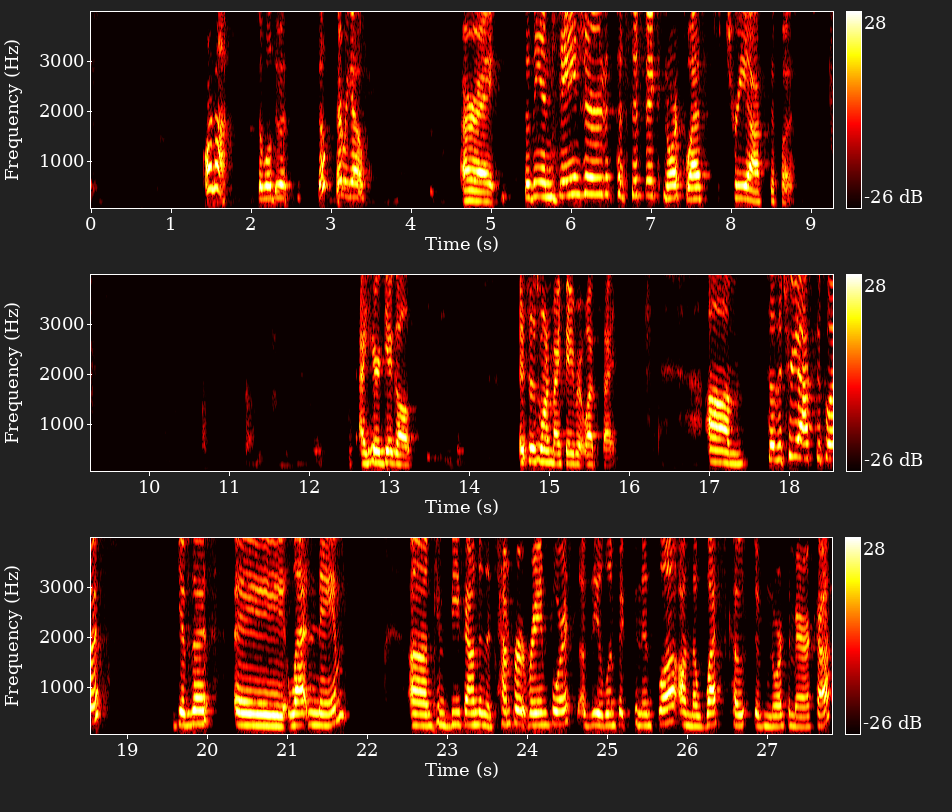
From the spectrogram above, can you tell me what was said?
Or not. So we'll do it. Oh, there we go. All right. So the endangered Pacific Northwest tree octopus. I hear giggles. This is one of my favorite websites. Um, so the tree octopus gives us a Latin name. Um, can be found in the temperate rainforests of the Olympic Peninsula on the west coast of North America.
